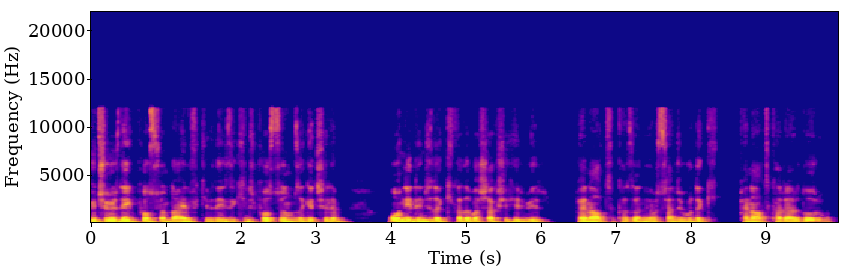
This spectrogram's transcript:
Üçümüz de ilk pozisyonda aynı fikirdeyiz. İkinci pozisyonumuza geçelim. 17. dakikada Başakşehir bir penaltı kazanıyor. Sence buradaki penaltı kararı doğru mu?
